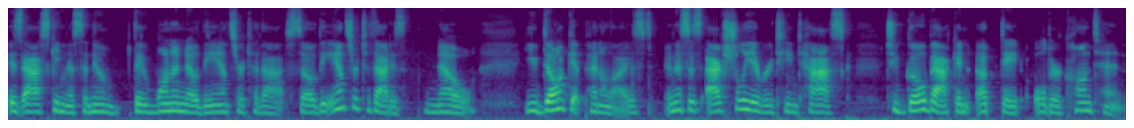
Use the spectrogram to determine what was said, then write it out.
is asking this and they, they want to know the answer to that. So, the answer to that is no. You don't get penalized. And this is actually a routine task to go back and update older content.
